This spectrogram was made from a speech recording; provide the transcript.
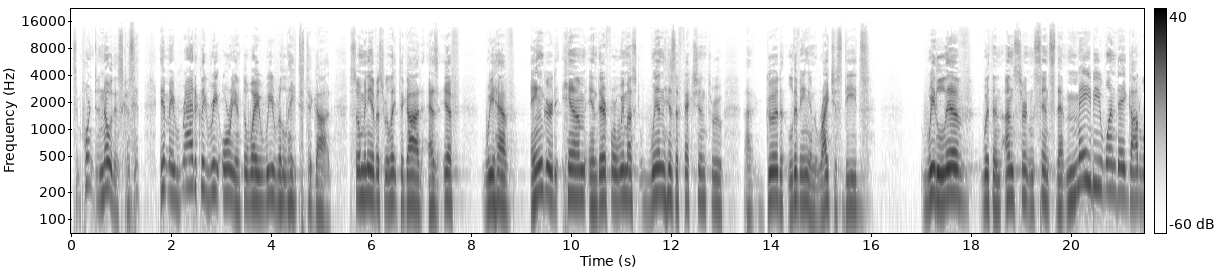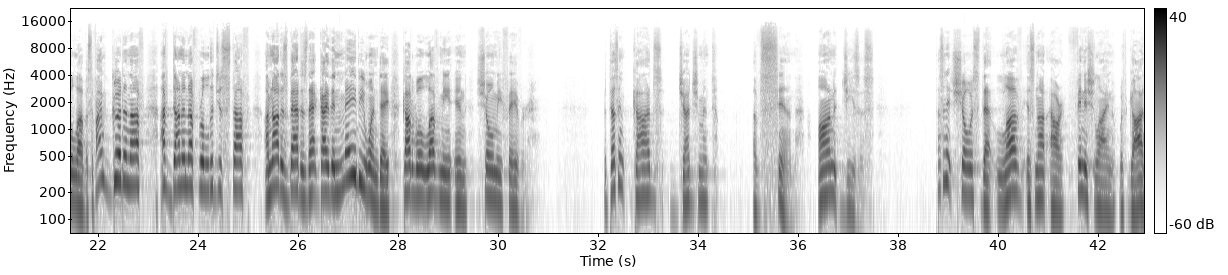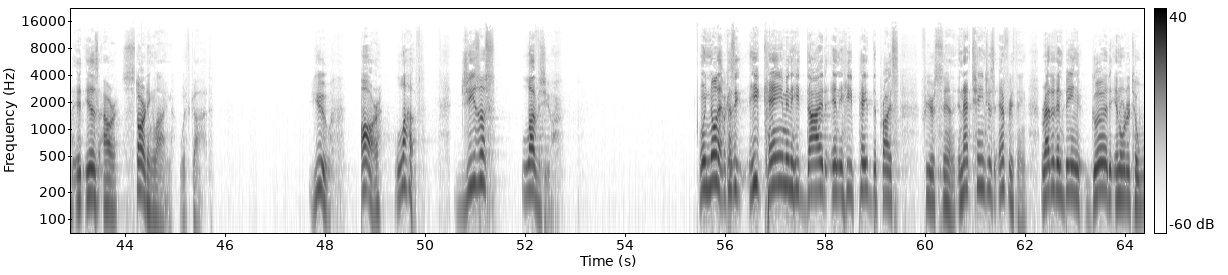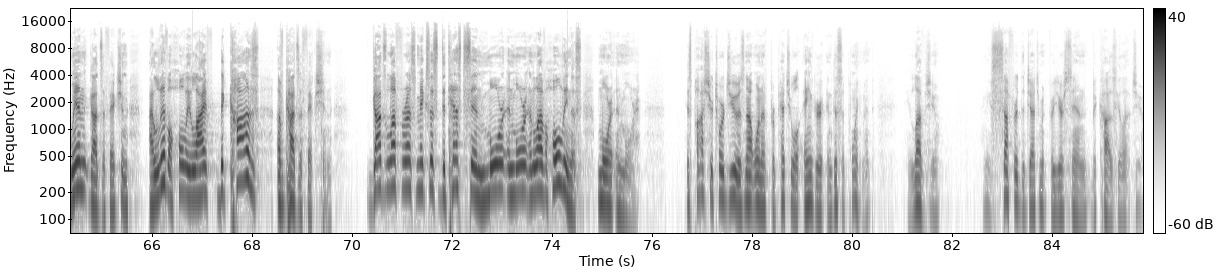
It's important to know this because it, it may radically reorient the way we relate to God. So many of us relate to God as if we have angered him and therefore we must win his affection through uh, good living and righteous deeds. We live with an uncertain sense that maybe one day God will love us. If I'm good enough, I've done enough religious stuff, I'm not as bad as that guy, then maybe one day God will love me and show me favor. But doesn't God's judgment of sin on Jesus, doesn't it show us that love is not our finish line with God, it is our starting line with God? You are loved. Jesus loves you. We know that because he, he came and he died and he paid the price for your sin. And that changes everything. Rather than being good in order to win God's affection, I live a holy life because of God's affection. God's love for us makes us detest sin more and more and love holiness more and more. His posture towards you is not one of perpetual anger and disappointment. He loves you. And he suffered the judgment for your sin because he loves you.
